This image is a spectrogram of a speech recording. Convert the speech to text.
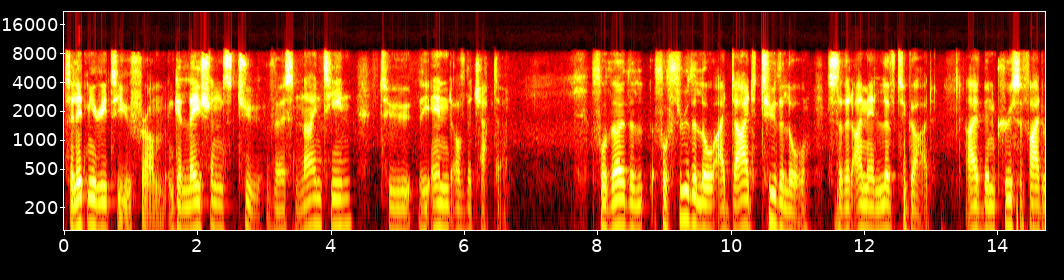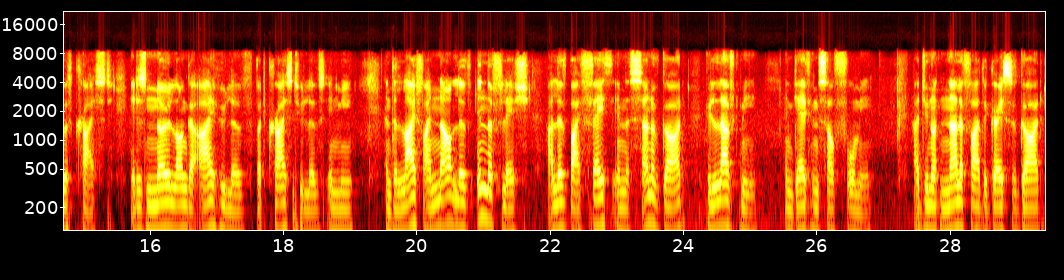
So let me read to you from Galatians 2, verse 19 to the end of the chapter. For, though the, for through the law I died to the law, so that I may live to God. I have been crucified with Christ. It is no longer I who live, but Christ who lives in me. And the life I now live in the flesh, I live by faith in the Son of God who loved me and gave himself for me. I do not nullify the grace of God,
